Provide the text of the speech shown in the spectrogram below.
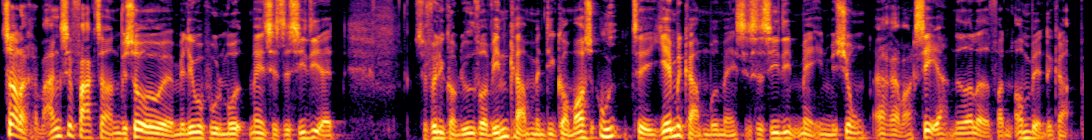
Så er der revanchefaktoren. Vi så øh, med Liverpool mod Manchester City, at selvfølgelig kom de ud for at vinde kampen, men de kom også ud til hjemmekampen mod Manchester City med en mission at revancere nederlaget fra den omvendte kamp.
